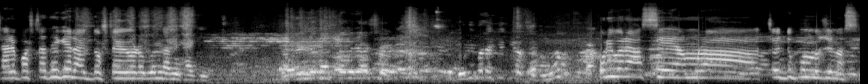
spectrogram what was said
সাড়ে পাঁচটা থেকে রাত দশটা এগারোটা পর্যন্ত আমি থাকি। পরিবারে আছে আমরা চোদ্দ পনেরো জন আছি।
